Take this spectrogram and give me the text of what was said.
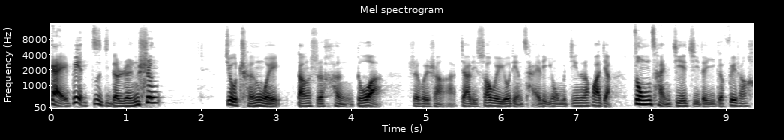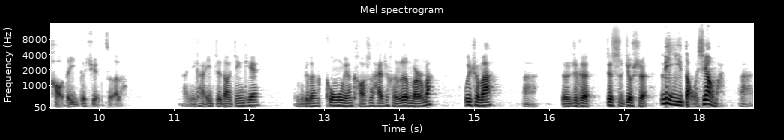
改变自己的人生，就成为当时很多啊社会上啊家里稍微有点财力，用我们今天的话讲，中产阶级的一个非常好的一个选择了。啊，你看一直到今天，我们这个公务员考试还是很热门吗？为什么啊？就是这个，这是就是利益导向嘛。啊，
